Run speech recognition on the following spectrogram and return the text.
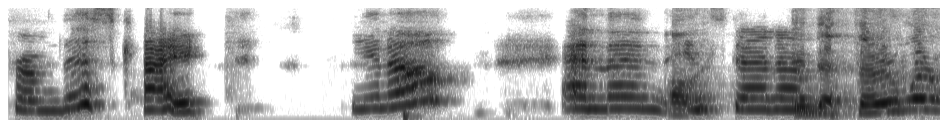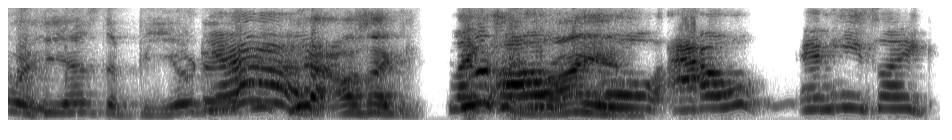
from this guy? You know? And then Oh, instead of In the third one, where he has the beard. and Yeah. Yeah, I was like, like like all Ryan. full out, and he's like,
